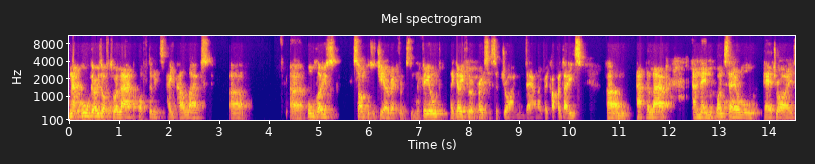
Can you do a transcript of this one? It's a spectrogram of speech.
And that all goes off to a lab. Often it's APAL labs. Uh, uh, all those samples are geo-referenced in the field. They go through a process of drying them down over a couple of days um, at the lab. And then once they're all air dried,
